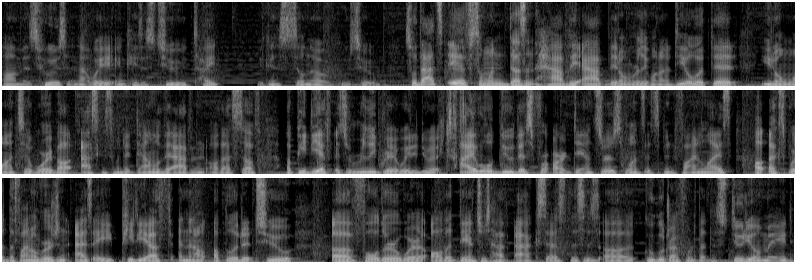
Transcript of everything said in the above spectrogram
um, is whose, and that way in case it's too tight, you can still know who's who. So that's if someone doesn't have the app, they don't really want to deal with it, you don't want to worry about asking someone to download the app and all that stuff, a PDF is a really great way to do it. I will do this for our dancers once it's been finalized. I'll export the final version as a PDF and then I'll upload it to a folder where all the dancers have access. This is a Google Drive folder that the studio made.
